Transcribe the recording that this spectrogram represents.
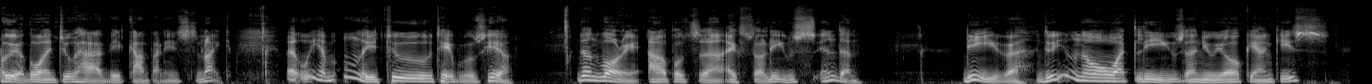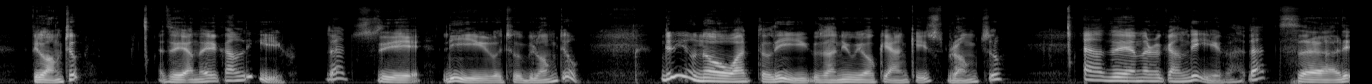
We are going to have big companies tonight, but we have only two tables here. Don't worry, I'll put uh, extra leaves in them. League. Do you know what leagues the New York Yankees belong to? The American League. That's the league to belong to. Do you know what league the New York Yankees belong to? Uh, the American League. That's uh,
